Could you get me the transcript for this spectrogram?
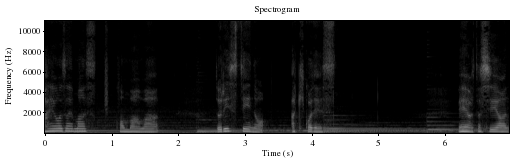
はようございます。こんばんは。ドリスティのあきこです、えー、私は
